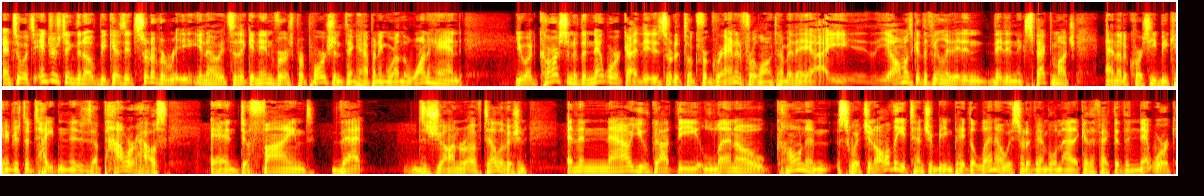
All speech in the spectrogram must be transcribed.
And so it's interesting to know because it's sort of a re- you know it's like an inverse proportion thing happening where on the one hand you had Carson, of the network guy they sort of took for granted for a long time, and they I, you almost get the feeling they didn't they didn't expect much, and then of course he became just a titan, is a powerhouse, and defined that genre of television. And then now you've got the Leno Conan switch, and all the attention being paid to Leno is sort of emblematic of the fact that the network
